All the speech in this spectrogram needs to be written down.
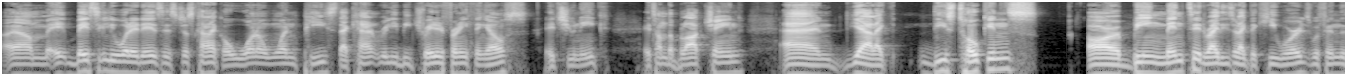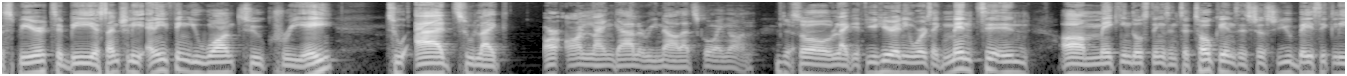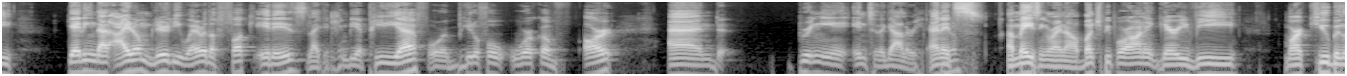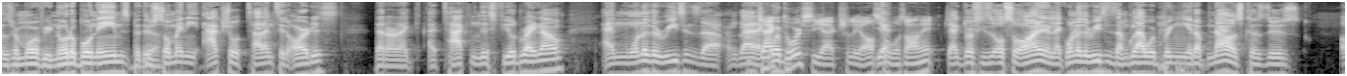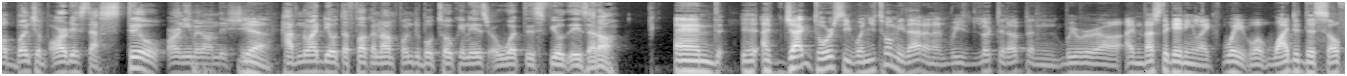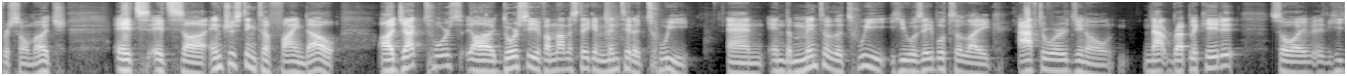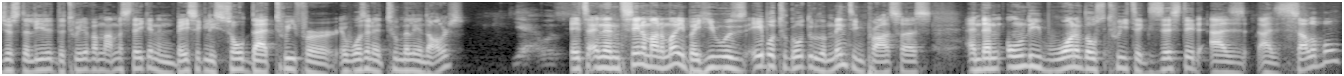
Um, it, basically what it is is just kind of like a one on one piece that can't really be traded for anything else. It's unique. It's on the blockchain, and yeah, like these tokens are being minted, right? These are like the keywords within the spear to be essentially anything you want to create to add to like our online gallery now that's going on. Yeah. So like if you hear any words like minting, um, making those things into tokens, it's just you basically getting that item, literally whatever the fuck it is, like it can be a PDF or a beautiful work of art, and bringing it into the gallery. And Yeah. it's amazing right now. A bunch of people are on it. Gary Vee, Mark Cuban, those are more of your notable names, but there's Yeah. so many actual talented artists that are like attacking this field right now. And one of the reasons that I'm glad Jack we're- Dorsey actually also Yeah. was on it. Jack Dorsey's also on it. And like one of the reasons I'm glad we're bringing it up now is because there's a bunch of artists that still aren't even on this shit. Yeah. Have no idea what the fuck a non fungible token is or what this field is at all. And uh, Jack Dorsey, when you told me that, and we looked it up, and we were uh, investigating, like, wait, well, why did this sell for so much? It's it's uh, interesting to find out. Uh, Jack Tors- uh, Dorsey, if I'm not mistaken, minted a tweet, and in the mint of the tweet, he was able to like afterwards, you know, not replicate it. So uh, he just deleted the tweet, if I'm not mistaken, and basically sold that tweet for it wasn't it two million dollars Yeah, it was. it's an insane amount of money, but he was able to go through the minting process, and then only one of those tweets existed as as sellable,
